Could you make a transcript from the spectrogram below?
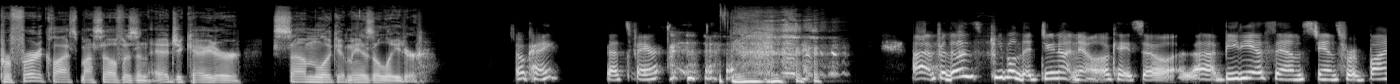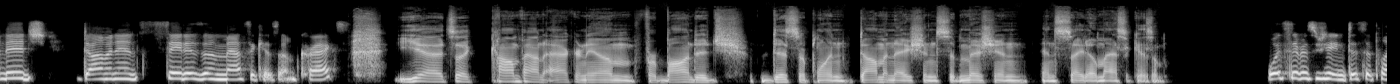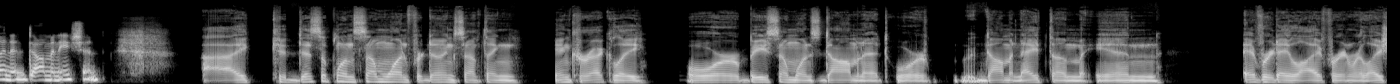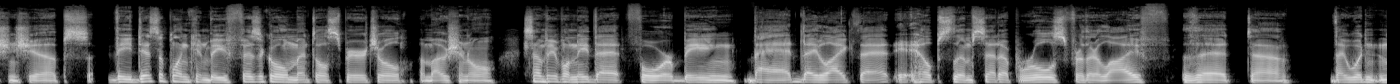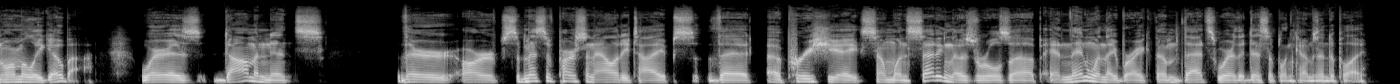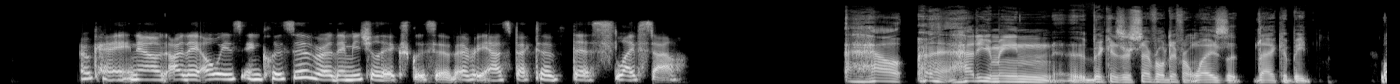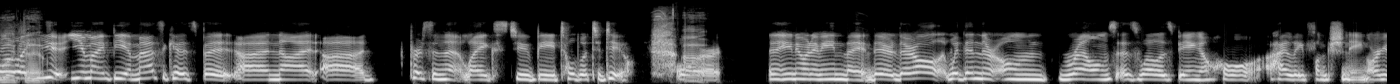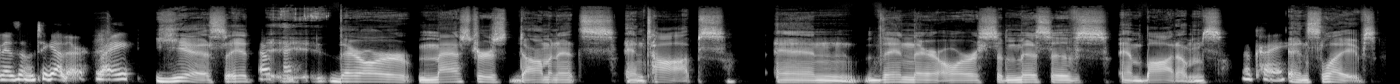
prefer to class myself as an educator. Some look at me as a leader. Okay, that's fair. uh, for those people that do not know, okay, so uh, BDSM stands for bondage, dominance, sadism, masochism, correct? Yeah, it's a compound acronym for bondage, discipline, domination, submission, and sadomasochism. What's the difference between discipline and domination? I could discipline someone for doing something incorrectly or be someone's dominant or dominate them in everyday life or in relationships. The discipline can be physical, mental, spiritual, emotional. Some people need that for being bad. They like that. It helps them set up rules for their life that uh, they wouldn't normally go by. Whereas dominance, there are submissive personality types that appreciate someone setting those rules up. And then when they break them, that's where the discipline comes into play. Okay. Now, are they always inclusive or are they mutually exclusive, every aspect of this lifestyle? How how do you mean? Because there's several different ways that that could be. Well, like at. you, you might be a masochist, but uh, not a person that likes to be told what to do, or uh, you know what I mean. They, they're they're all within their own realms, as well as being a whole highly functioning organism together, right? Yes, it, okay. it, there are masters, dominants, and tops, and then there are submissives and bottoms. Okay. And slaves.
